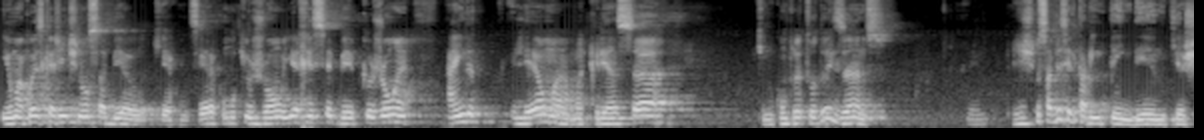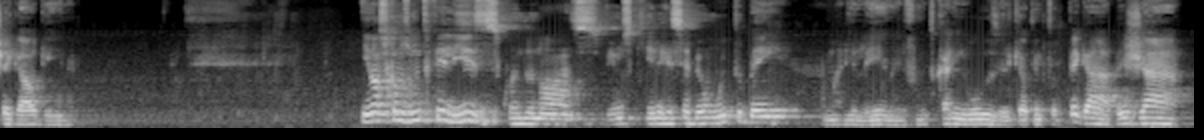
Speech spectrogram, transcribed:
E uma coisa que a gente não sabia o que ia acontecer era como que o João ia receber, porque o João é, ainda ele é uma, uma criança que não completou dois anos. A gente não sabia se ele estava entendendo que ia chegar alguém, né? E nós ficamos muito felizes quando nós vimos que ele recebeu muito bem a Maria Helena, ele foi muito carinhoso, ele quer o tempo todo pegar, beijar.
